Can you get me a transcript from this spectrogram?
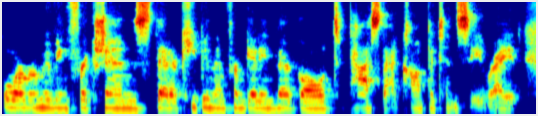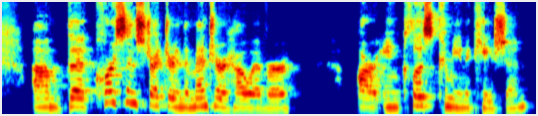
or removing frictions that are keeping them from getting their goal to pass that competency, right? Um, the course instructor and the mentor, however, are in close communication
